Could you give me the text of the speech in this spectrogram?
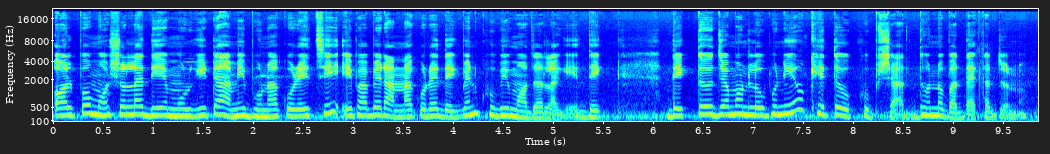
অল্প মশলা দিয়ে মুরগিটা আমি ভুনা করেছি। এভাবে রান্না করে দেখবেন খুবই মজা লাগে। দেখ, দেখতেও যেমন লোভনীয়, খেতেও খুব স্বাদ। ধন্যবাদ দেখার জন্য।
